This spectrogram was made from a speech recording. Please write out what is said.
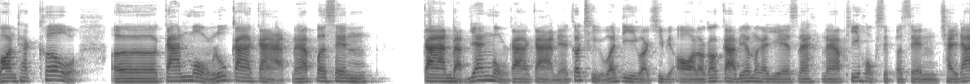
บอลแท็กเกิลเอ่อการหม่งลูกกลางอากาศนะครับเปอร์เซ็นต์ การแบบแย่งหม่งกาอากาศเนี่ยก็ถือว่าดีกว่า KBO แล้วก็กาเบียลมากาเยสนะนะครับที่ 60%ใช้ได้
